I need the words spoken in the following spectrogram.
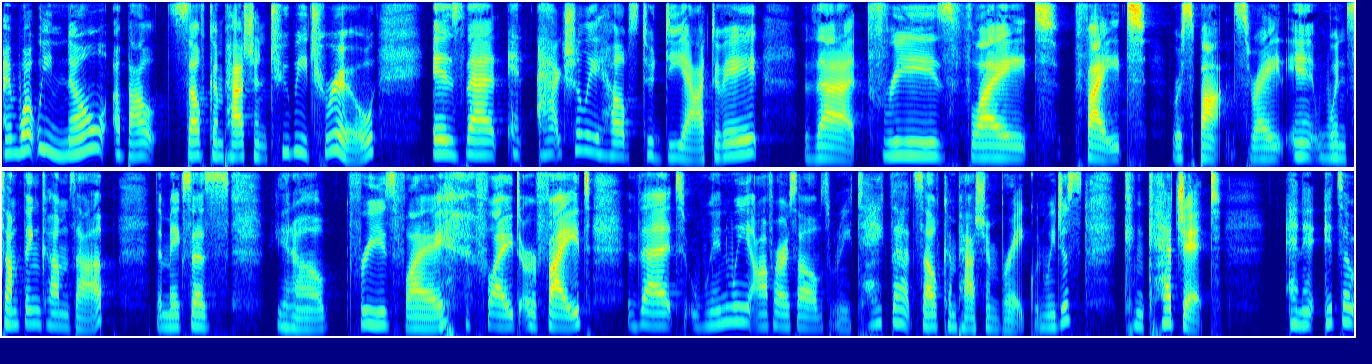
And what we know about self compassion to be true is that it actually helps to deactivate that freeze, flight, fight response, right? In, when something comes up that makes us, you know, freeze, fly, flight, or fight, that when we offer ourselves, when we take that self compassion break, when we just can catch it, and it, it's a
